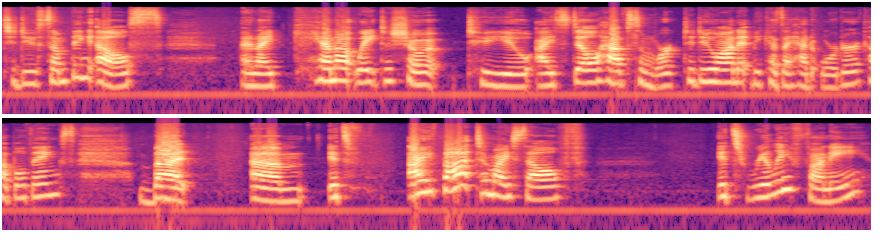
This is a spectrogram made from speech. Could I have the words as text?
to do something else. And I cannot wait to show it to you. I still have some work to do on it because I had to order a couple things. But um, it's I thought to myself, it's really funny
